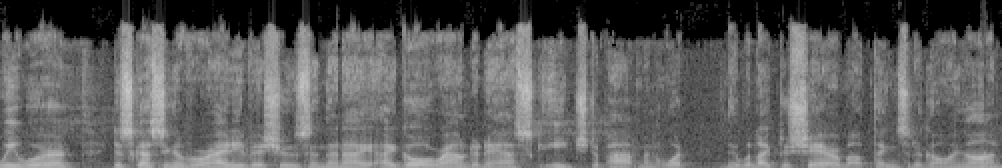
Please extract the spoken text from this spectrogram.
we were discussing a variety of issues, and then I, I go around and ask each department what they would like to share about things that are going on.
